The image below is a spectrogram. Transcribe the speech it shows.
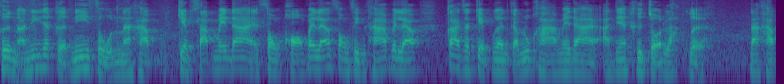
ขึ้น อันนี้จะเกิดหนี้ศูนย์นะครับเก็บทรัพย์ไม่ได้ ส่งของไปแล้วส่งสินค้าไปแล้ว ก็อาจจะเก็บเงินกับลูกค้าไม่ได้ อันนี้คือโจทย์หลักเลยนะครับ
